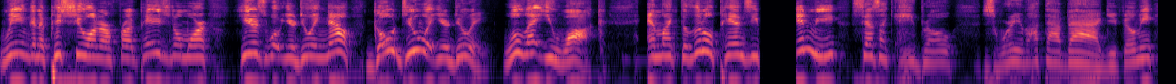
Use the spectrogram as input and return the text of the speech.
We ain't gonna piss you on our front page no more. Here's what you're doing now. Go do what you're doing. We'll let you walk. And like the little pansy in me says like, hey bro, just worry about that bag. You feel me?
